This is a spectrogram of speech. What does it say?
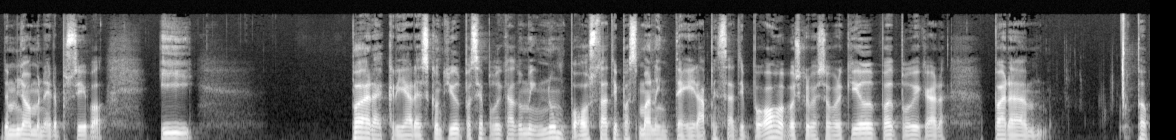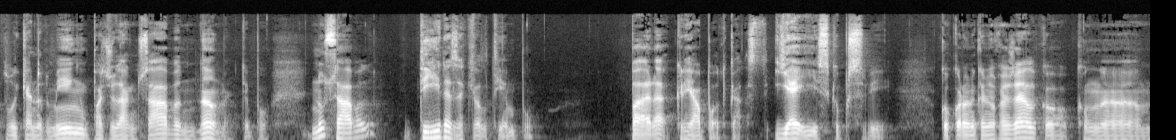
da melhor maneira possível e para criar esse conteúdo para ser publicado domingo não posso estar tipo a semana inteira a pensar tipo, oh, vou escrever sobre aquilo para publicar para para publicar no domingo, para ajudar no sábado. Não, man. tipo, no sábado tiras aquele tempo para criar o podcast. E é isso que eu percebi com a Crónica no Rangel, com, com a.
